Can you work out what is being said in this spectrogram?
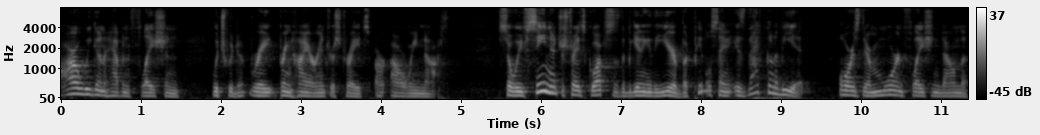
are we going to have inflation, which would rate, bring higher interest rates, or are we not? So we've seen interest rates go up since the beginning of the year, but people saying, is that going to be it, or is there more inflation down the?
